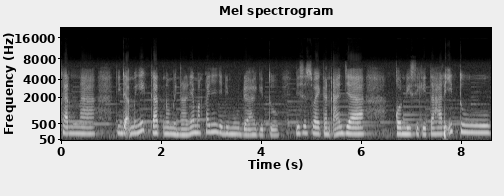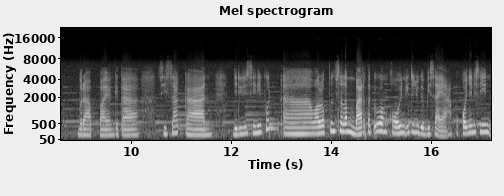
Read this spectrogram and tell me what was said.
karena tidak mengikat nominalnya makanya jadi mudah gitu. Disesuaikan aja kondisi kita hari itu, berapa yang kita sisakan. Jadi di sini pun uh, walaupun selembar tapi uang koin itu juga bisa ya. Pokoknya di sini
